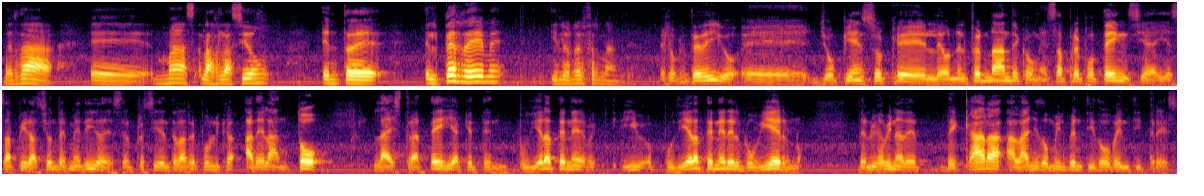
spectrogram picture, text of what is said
¿verdad?, más la relación entre el PRM y Leonel Fernández. Es lo que te digo, eh, yo pienso que Leonel Fernández con esa prepotencia y esa aspiración desmedida de ser presidente de la República adelantó la estrategia que pudiera, tener, y pudiera tener el gobierno de Luis Abinader de cara al año 2022-23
